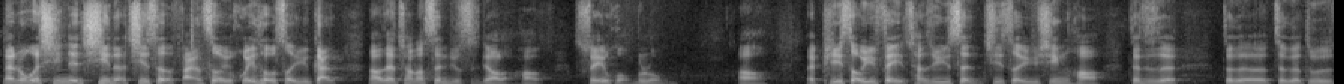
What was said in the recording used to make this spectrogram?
那如果心的气呢，气色反射于回头射于肝，然后再传到肾就死掉了。好，水火不容。好，那脾受于肺，传之于肾，气色于心。哈，这就是这个这个都是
